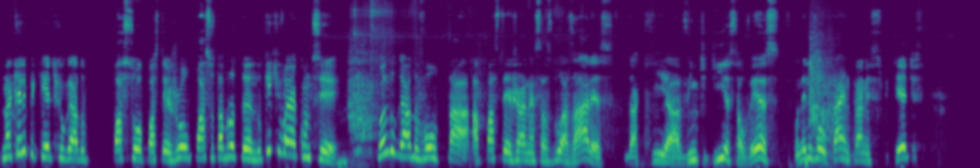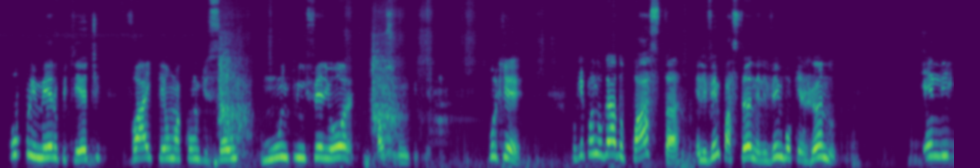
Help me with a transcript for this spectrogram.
Naquele piquete que o gado passou, pastejou, o pasto está brotando. O que, que vai acontecer? Quando o gado voltar a pastejar nessas duas áreas, daqui a 20 dias talvez, quando ele voltar a entrar nesses piquetes, o primeiro piquete vai ter uma condição muito inferior ao segundo piquete. Por quê? Porque quando o gado pasta, ele vem pastando, ele vem boquejando, ele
